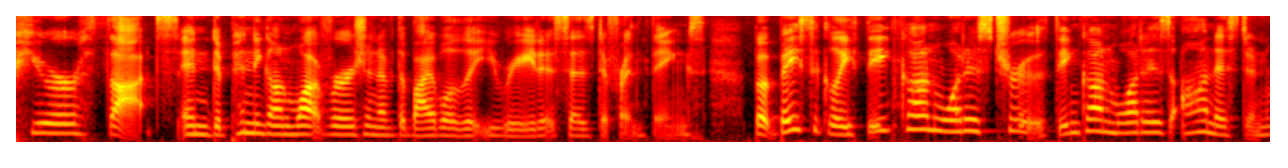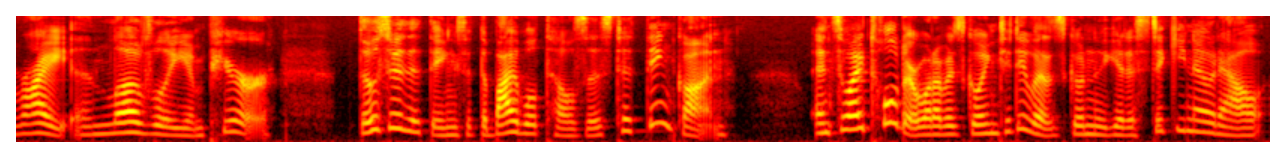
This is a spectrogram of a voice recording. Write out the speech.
pure thoughts. And depending on what version of the Bible that you read, it says different things. But basically, think on what is true, think on what is honest and right and lovely and pure. Those are the things that the Bible tells us to think on. And so I told her what I was going to do. I was going to get a sticky note out,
